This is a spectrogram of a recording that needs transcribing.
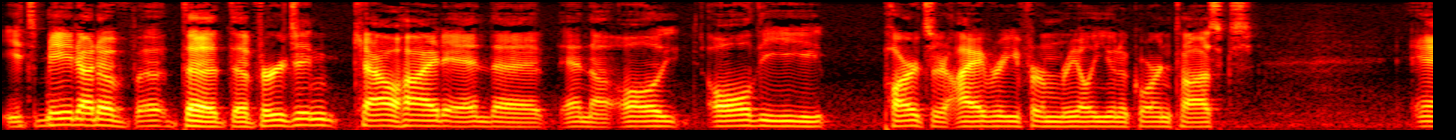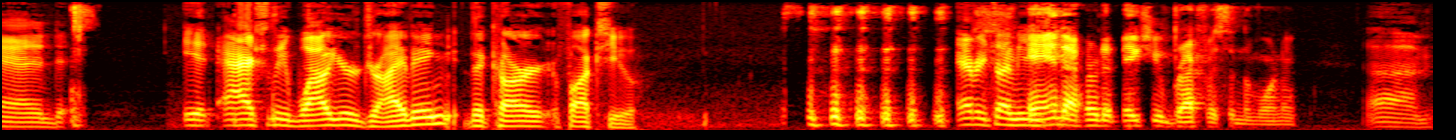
it's made out of uh, the the virgin cowhide and the and the all all the parts are ivory from real unicorn tusks, and it actually while you're driving the car fucks you every time you and I heard it makes you breakfast in the morning. um,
